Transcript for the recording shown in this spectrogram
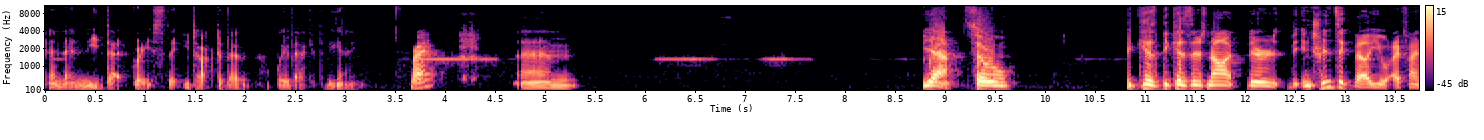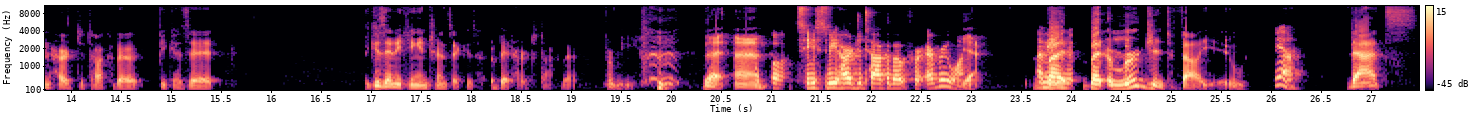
and then need that grace that you talked about way back at the beginning. Right. Um, yeah. So because because there's not there the intrinsic value I find hard to talk about because it because anything intrinsic is a bit hard to talk about for me. that um, well, seems to be hard to talk about for everyone. Yeah. I but, mean, but emergent value yeah. That's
